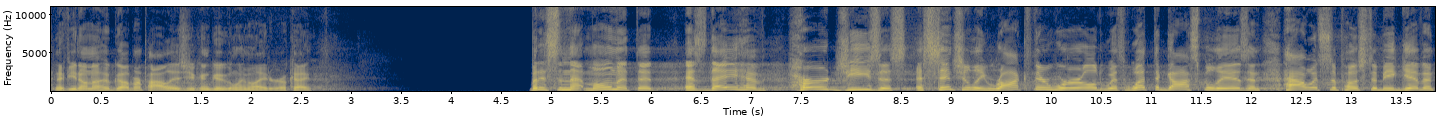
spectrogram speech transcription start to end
And if you don't know who Gomer Pyle is, you can Google him later, okay? But it's in that moment that as they have heard Jesus essentially rock their world with what the gospel is and how it's supposed to be given,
